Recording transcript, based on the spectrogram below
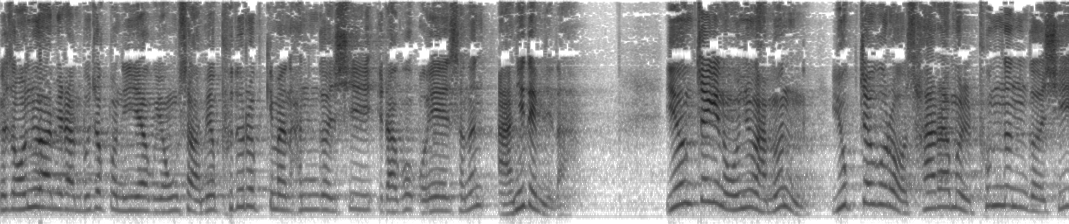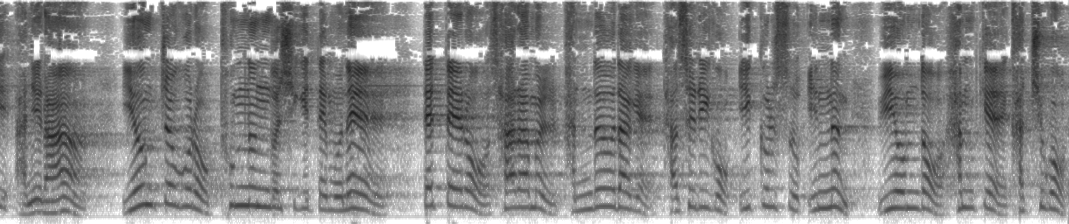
그래서 온유함이란 무조건 이해하고 용서하며 부드럽기만 한 것이라고 오해해서는 아니 됩니다. 영적인 온유함은 육적으로 사람을 품는 것이 아니라 영적으로 품는 것이기 때문에 때때로 사람을 반듯하게 다스리고 이끌 수 있는 위험도 함께 갖추고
